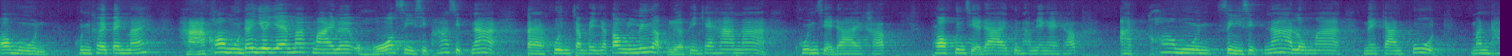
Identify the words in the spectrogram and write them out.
ข้อมูล คุณเคยเป็นไหม หาข้อมูลได้เยอะแยะมากมายเลย โอ้โห 40-50 หน้า แต่คุณจำเป็นจะต้องเลือกเหลือเพียงแค่ 5 หน้า คุณเสียดายครับ พอคุณเสียดายคุณทำยังไงครับ อัดข้อมูล 40 หน้าลงมาในการพูด มันท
